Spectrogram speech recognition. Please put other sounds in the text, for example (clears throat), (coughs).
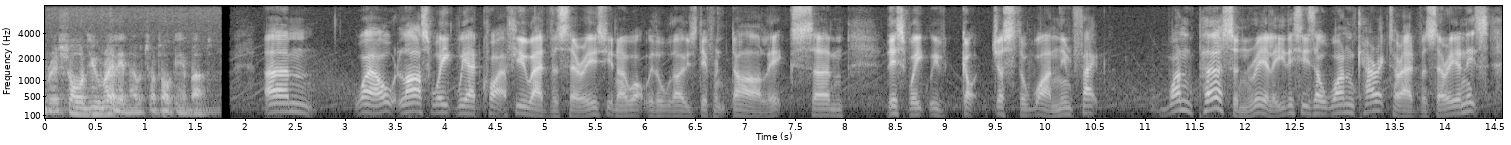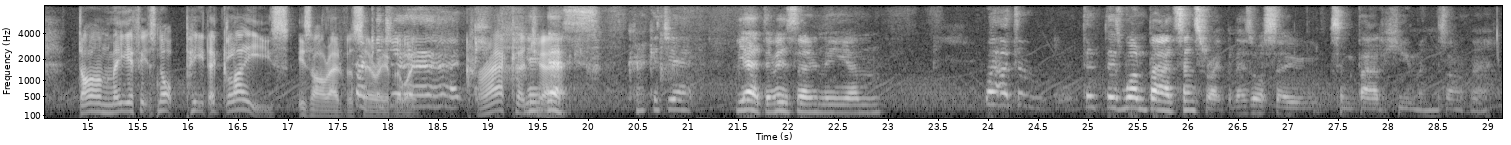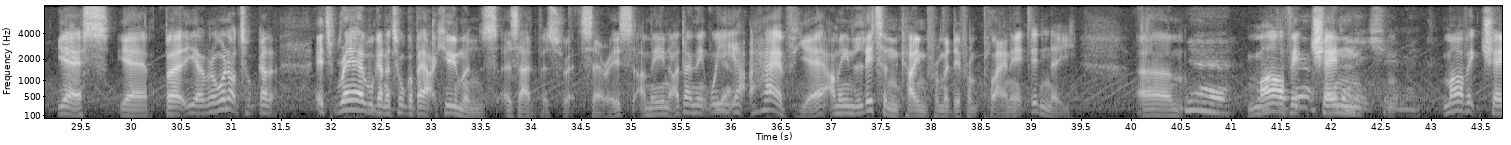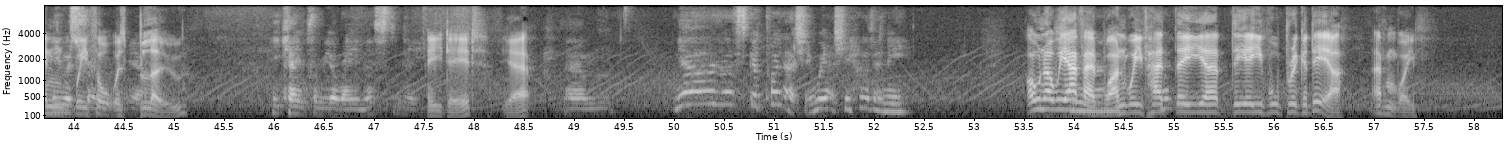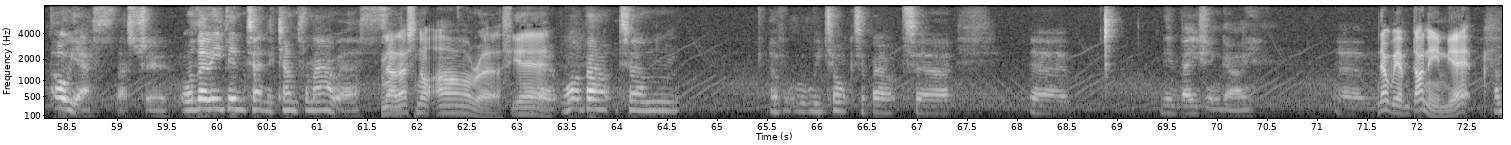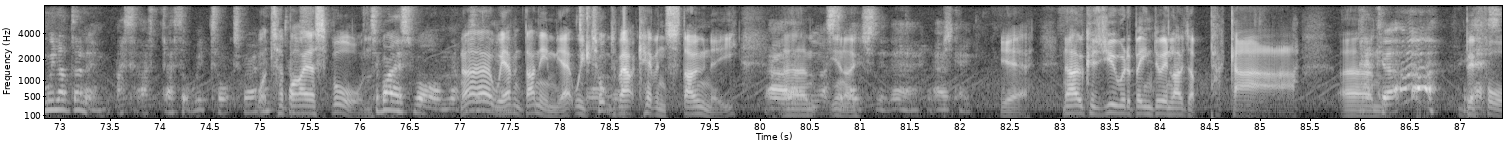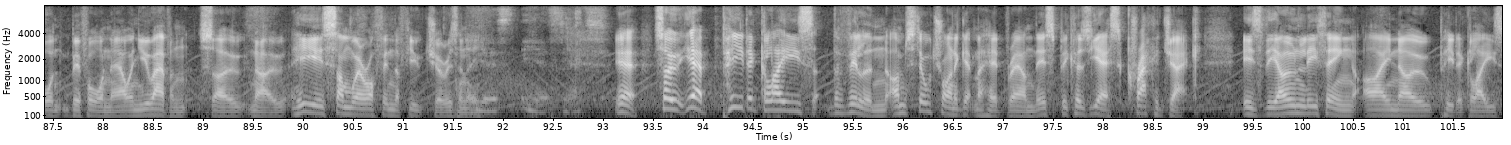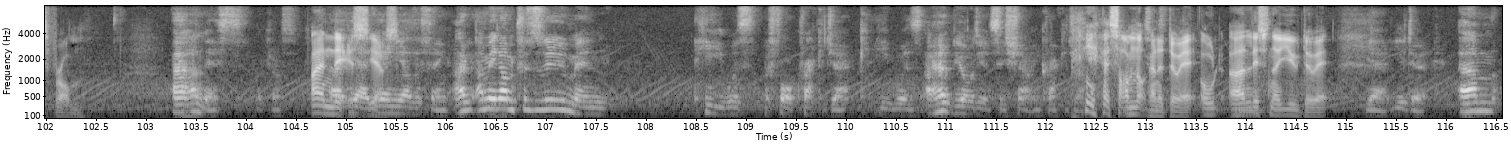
Gibberish, or do you really know what you're talking about? Um, well, last week we had quite a few adversaries, you know what, with all those different Daleks. Um, this week we've got just the one. In fact, one person, really. This is a one character adversary, and it's, darn me, if it's not Peter Glaze is our adversary of the week. Crackerjack. Yes, Crackerjack. Yeah, there is only. Um, well, I don't, there, there's one bad sensorite, but there's also some bad humans, aren't there? Yes, yeah, but yeah, we're not talking. It's rare we're going to talk about humans as adversaries. I mean, I don't think we Yeah. have yet. I mean, Lytton came from a different planet, didn't he? Um, Yeah. Mavic Did we have Chen-? Mavic Chen, we from- thought was yeah. blue. He came from Uranus, didn't He did, yeah. Um, yeah, that's a good point. Actually, we actually had any. Oh no, we have had one. We've had the uh, the evil brigadier, haven't we? Oh yes, that's true. Although he didn't technically come from our Earth. No, that's not our Earth. Yeah. Yeah. What about um? We talked about uh, uh, the invasion guy. Um, No, we haven't done him yet. Have we not done him? I, th- I, I thought we'd talked about What him. Tobias Vaughn? Tobias Vaughn. No, it, we yeah. haven't done him yet. We've Yeah, talked no. about Kevin Stoney. Ah, um, you know. there. Okay. Yeah. No, because you would have been doing loads of paka um, before before now, and you haven't. So no, he is somewhere off in the future, isn't Yes, he? He is. Yes. Yeah. So yeah, Peter Glaze, the villain. I'm still trying to get my head round this because yes, Crackerjack is the only thing I know Peter Glaze from. Uh, and this, of course. And Uh, this, yeah, yes. The only other thing. I, I mean, I'm presuming he was before Crackerjack. He was. I hope the audience is shouting Crackerjack. (laughs) Yes, I'm not going to do it. Or, uh, listener, you do it. yeah, you do it. Um,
